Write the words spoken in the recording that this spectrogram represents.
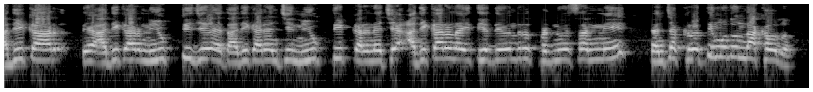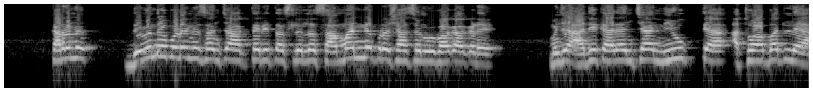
अधिकार ते अधिकार नियुक्ती जे आहेत अधिकाऱ्यांची नियुक्ती करण्याचे अधिकार नाहीत हे देवेंद्र फडणवीसांनी त्यांच्या कृतीमधून दाखवलं. कारण देवेंद्र फडणवीसांच्या अखत्यारीत असलेलं सामान्य प्रशासन विभागाकडे म्हणजे अधिकाऱ्यांच्या नियुक्त्या अथवा बदल्या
